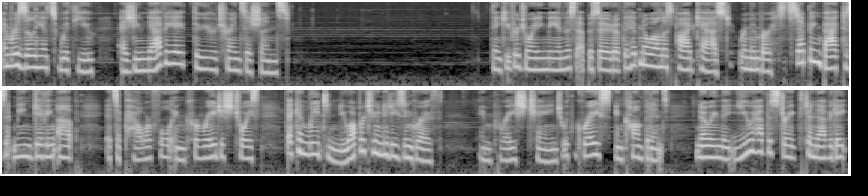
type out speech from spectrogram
and resilience with you as you navigate through your transitions. Thank you for joining me in this episode of the Hypno Wellness Podcast. Remember, stepping back doesn't mean giving up, it's a powerful and courageous choice that can lead to new opportunities and growth. Embrace change with grace and confidence, knowing that you have the strength to navigate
